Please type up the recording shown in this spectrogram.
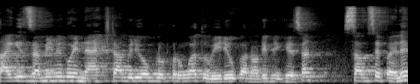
ताकि जब भी मैं कोई नेक्स्ट टाइम वीडियो अपलोड करूँगा तो वीडियो का नोटिफिकेशन सबसे पहले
